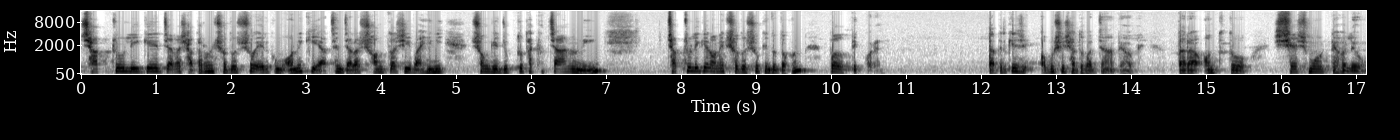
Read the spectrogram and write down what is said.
ছাত্রলীগের যারা সাধারণ সদস্য, এরকম অনেকেই আছেন যারা সন্ত্রাসী বাহিনী সঙ্গে যুক্ত থাকতে চাননি। ছাত্রলীগের অনেক সদস্য কিন্তু তখন পদত্যাগ করেন। তাদেরকে অবশ্যই সাধুবাদ জানাতে হবে। তারা অন্তত শেষ মুহূর্তে হলেও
